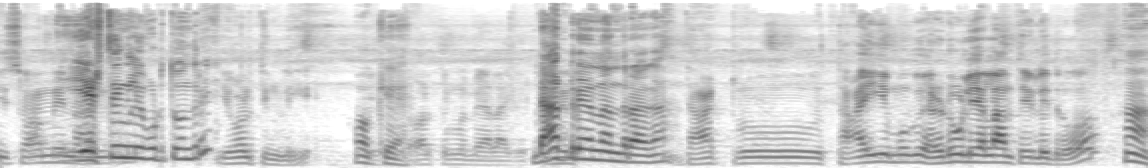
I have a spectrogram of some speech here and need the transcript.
ಈ ಸ್ವಾಮಿ ಎಷ್ಟು ತಿಂಗಳಿಗೆ ಹುಡ್ತು ಅಂದ್ರೆ? ಏಳು ತಿಂಗಳಿಗೆ. ಓಕೆ. ತಿಂಗಳ ಮೇಲಾಗಿ ಡಾಕ್ಟ್ರ್ ಏನಂದ್ರಾಗ ಡಾಕ್ಟ್ರು ತಾಯಿ ಮಗು ಎರಡು ಉಳಿಯಲ್ಲ ಅಂತ ಹೇಳಿದ್ರು. ಹಾಂ.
